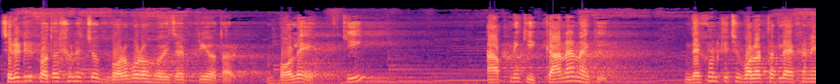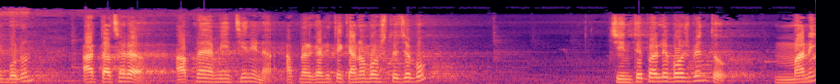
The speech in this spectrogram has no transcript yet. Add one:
ছেলেটির কথা শুনে চোখ বড় বড় হয়ে যায় প্রিয়তার বলে, কি? আপনি কি কানা নাকি? দেখুন, কিছু বলার থাকলে এখানে বলুন। আর তাছাড়া আপনার আমি চিনি না। আপনার গাড়িতে কেন বসতে যাব? চিনতে পারলে বসবেন তো। মানে?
